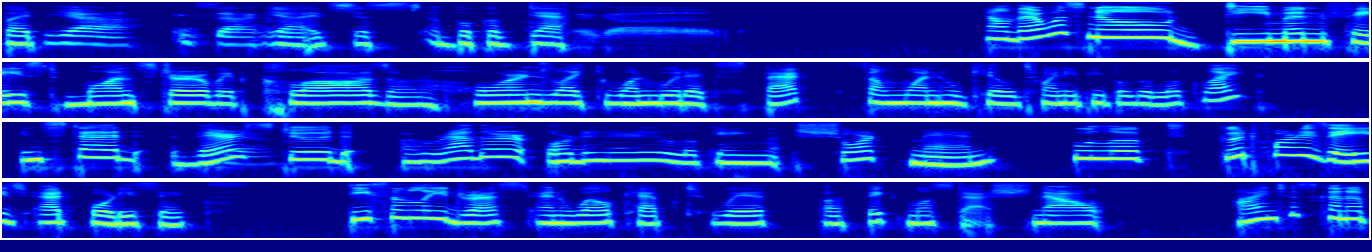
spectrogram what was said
but yeah, exactly. Yeah, it's just a book of death. Oh my god. Now, there was no demon faced monster with claws or horns like one would expect someone who killed 20 people to look like. Instead, there yeah. stood a rather ordinary looking short man who looked good for his age at 46, decently dressed and well kept with a thick mustache. Now, I'm just gonna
